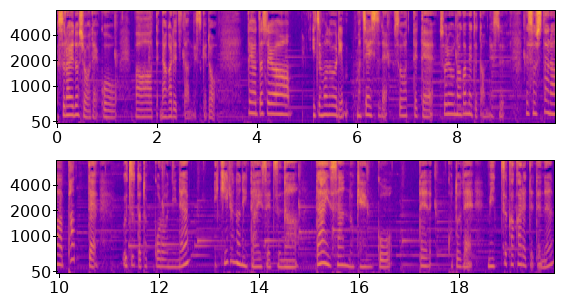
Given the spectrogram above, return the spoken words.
スライドショーでこうバーって流れてたんですけどで私はいつも通り待合室で座っててそれを眺めてたんです。でそしたらパッて映ったところにね生きるのに大切な第3の健康ってことで3つ書かれててね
